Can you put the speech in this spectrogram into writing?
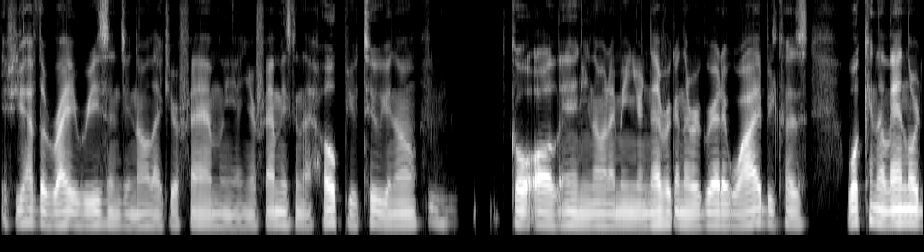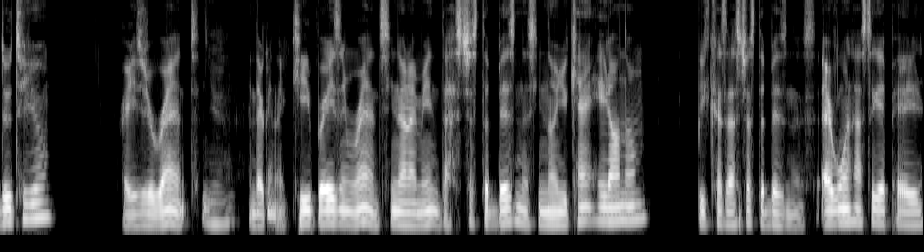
if you have the right reasons, you know, like your family and your family's gonna help you too, you know, hmm go all in, you know what I mean? You're never gonna regret it. Why? Because what can a landlord do to you? raise your rent Yeah. and they're gonna keep raising rents. You know what I mean? That's just the business. You know, you can't hate on them because that's just the business. Everyone has to get paid.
